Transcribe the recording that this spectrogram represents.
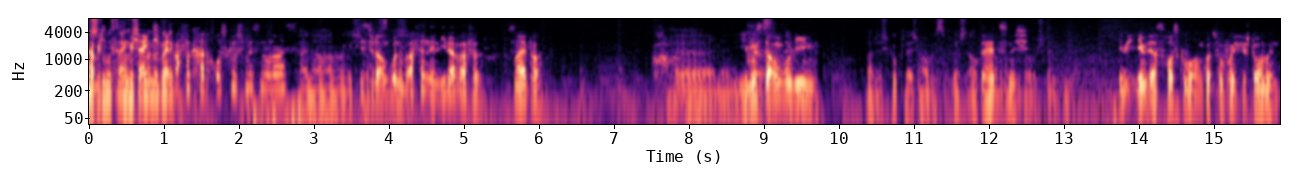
Habe ich, musst hab eigentlich ich eigentlich meine Waffe gerade rausgeschmissen oder was? Keine Ahnung. Ich Siehst du da irgendwo nicht. eine Waffe? Eine lila Waffe? Sniper. Äh, eine Die lila muss da irgendwo liegen. Warte, ich guck gleich mal, ob ich sie vielleicht aufgenommen jetzt hab nicht. Die habe ich eben erst rausgeworfen, kurz bevor ich gestorben bin.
